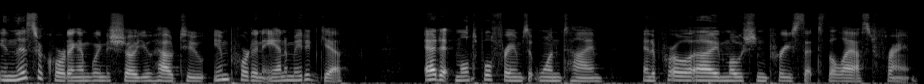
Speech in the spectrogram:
In this recording, I'm going to show you how to import an animated GIF, edit multiple frames at one time, and apply motion preset to the last frame.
